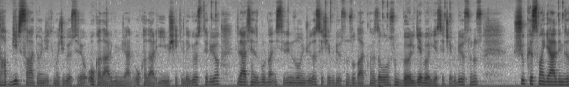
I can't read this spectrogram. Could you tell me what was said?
daha bir saat önceki maçı gösteriyor. O kadar güncel, o kadar iyi bir şekilde gösteriyor. Dilerseniz buradan istediğiniz oyuncuyu da seçebiliyorsunuz. O da aklınızda bulunsun. Bölge bölge seçebiliyorsunuz. Şu kısma geldiğimizde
